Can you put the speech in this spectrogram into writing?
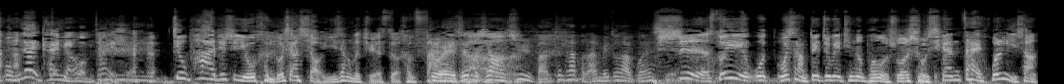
我们家也开明，我们家也是，就怕就是有很多像小姨这样的角色很烦。对，真的这样巨烦，跟他本来没多大关系。是，所以我我想对这位听众朋友说，首先在婚礼上，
